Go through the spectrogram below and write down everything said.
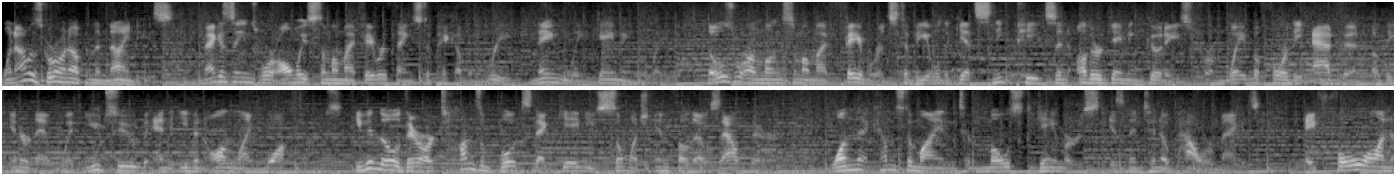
When I was growing up in the 90s, magazines were always some of my favorite things to pick up and read, namely gaming related. Those were among some of my favorites to be able to get sneak peeks and other gaming goodies from way before the advent of the internet with YouTube and even online walkthroughs. Even though there are tons of books that gave you so much info that was out there, one that comes to mind to most gamers is Nintendo Power Magazine a full-on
